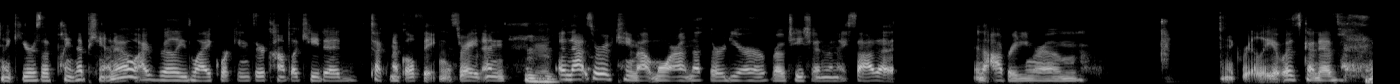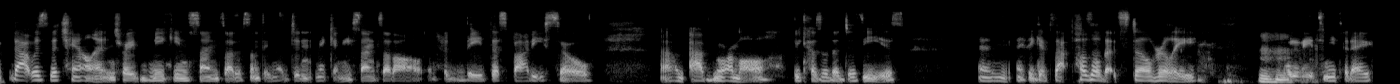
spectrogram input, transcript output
like years of playing the piano, I really like working through complicated technical things, right? And mm-hmm. and that sort of came out more on the third year rotation when I saw that in the operating room. Like really, it was kind of that was the challenge, right? Making sense out of something that didn't make any sense at all and had made this body so um, abnormal because of the disease. And I think it's that puzzle that still really mm-hmm. motivates me today.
